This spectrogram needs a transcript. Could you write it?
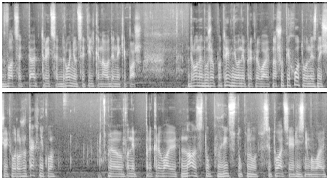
25-30 дронів. Це тільки на один екіпаж. Дрони дуже потрібні, вони прикривають нашу піхоту, вони знищують ворожу техніку. Е, Вони прикривають наступ, відступ. Ну, ситуації різні бувають.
